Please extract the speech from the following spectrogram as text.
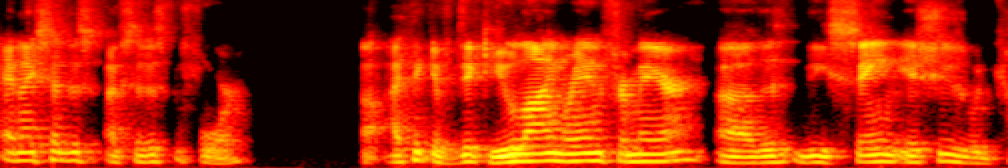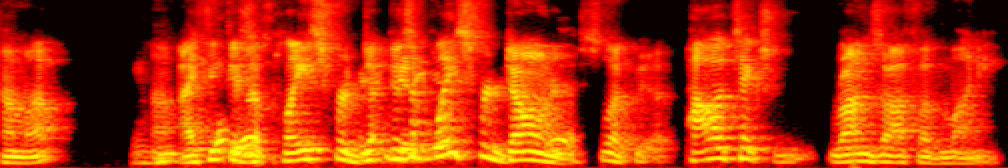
and I said this, I've said this before. Uh, I think if Dick Uihlein ran for mayor, uh, the, these same issues would come up. Mm-hmm. Uh, I think there's a place for there's a place for donors. Look, politics runs off of money,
